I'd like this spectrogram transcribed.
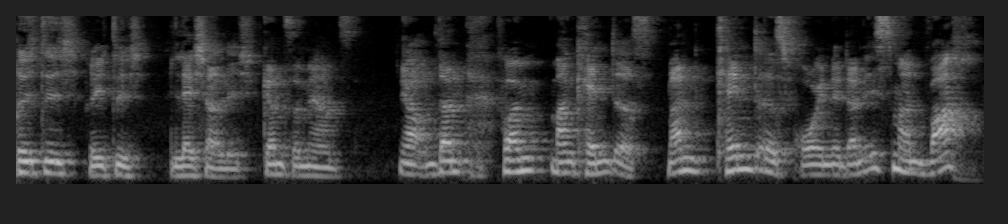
Richtig, richtig lächerlich, ganz im Ernst. Ja, und dann, vor allem, man kennt es. Man kennt es, Freunde. Dann ist man wach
